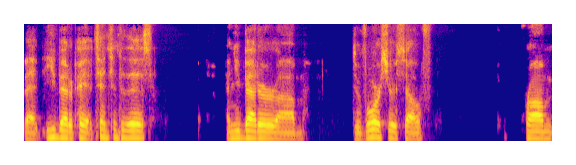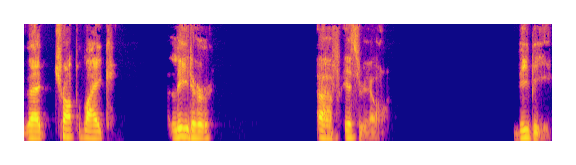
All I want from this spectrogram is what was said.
that you better pay attention to this, and you better um, divorce yourself from that Trump-like leader of Israel, Bibi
